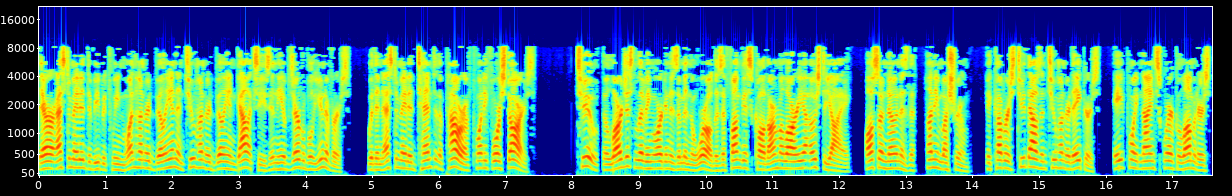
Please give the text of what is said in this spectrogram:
there are estimated to be between 100 billion and 200 billion galaxies in the observable universe, with an estimated 10 to the power of 24 stars. 2. The largest living organism in the world is a fungus called Armillaria ostoyae, also known as the honey mushroom. It covers 2,200 acres, 8.9 square kilometers,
